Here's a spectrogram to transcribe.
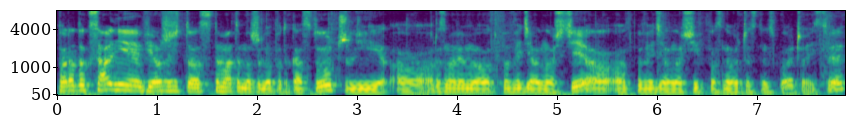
Paradoksalnie wiąże się to z tematem naszego podcastu, czyli o, rozmawiamy o odpowiedzialności, o, o odpowiedzialności w postnowoczesnym społeczeństwie.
